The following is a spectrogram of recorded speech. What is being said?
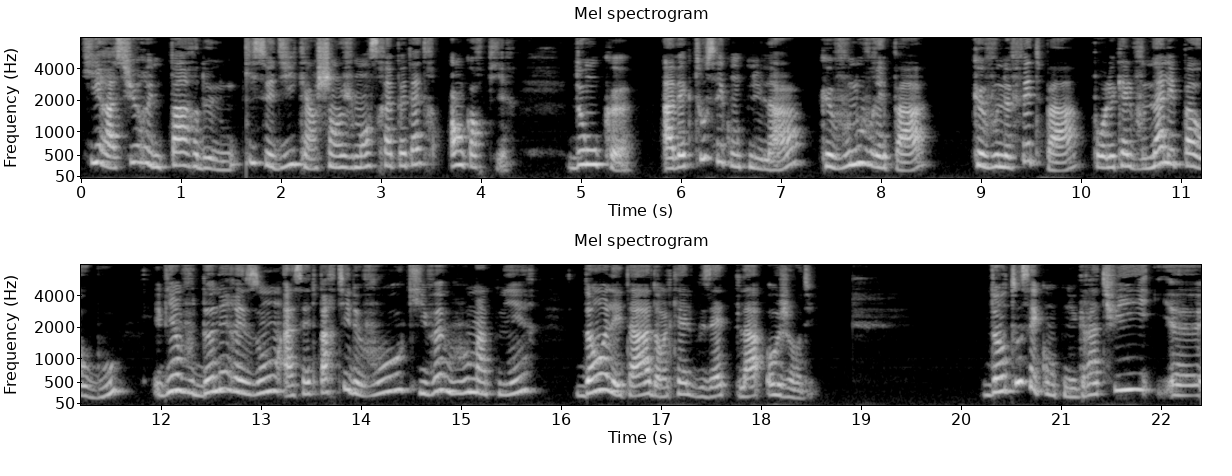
qui rassure une part de nous, qui se dit qu'un changement serait peut-être encore pire. Donc, avec tous ces contenus-là, que vous n'ouvrez pas, que vous ne faites pas, pour lequel vous n'allez pas au bout, eh bien vous donnez raison à cette partie de vous qui veut vous maintenir dans l'état dans lequel vous êtes là aujourd'hui. Dans tous ces contenus gratuits, euh,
